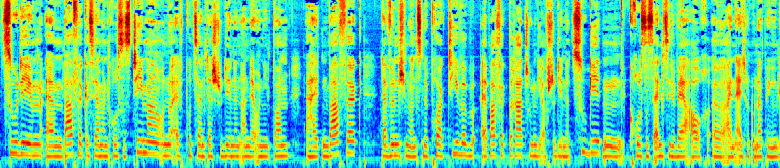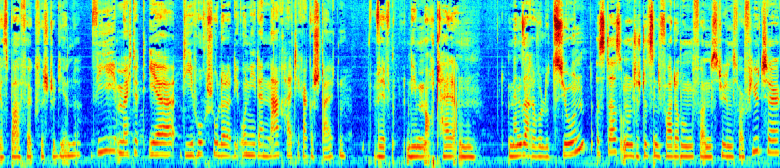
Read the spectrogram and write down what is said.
Zudem, ähm, BAföG ist ja ein großes Thema und nur 11 Prozent der Studierenden an der Uni Bonn erhalten BAföG. Da wünschen wir uns eine proaktive äh, BAföG-Beratung, die auf Studierende zugeht. Ein großes Endziel wäre auch äh, ein elternunabhängiges BAföG für Studierende. Wie möchtet ihr die Hochschule oder die Uni denn nachhaltiger gestalten? Wir nehmen auch teil an Mensa Revolution ist das und unterstützen die Forderungen von Students for Future.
